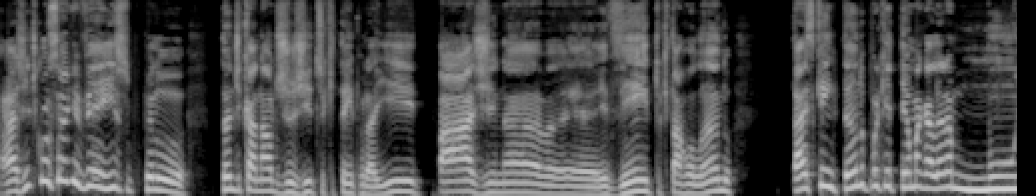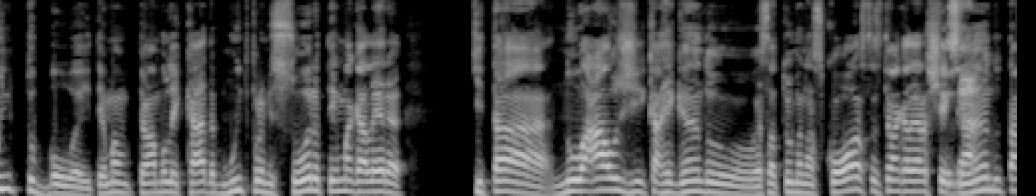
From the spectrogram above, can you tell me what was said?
a gente consegue ver isso pelo tanto de canal de jiu-jitsu que tem por aí, página, é, evento que tá rolando. Tá esquentando porque tem uma galera muito boa aí. Tem uma, tem uma molecada muito promissora, tem uma galera que tá no auge carregando essa turma nas costas, tem uma galera chegando, tá,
